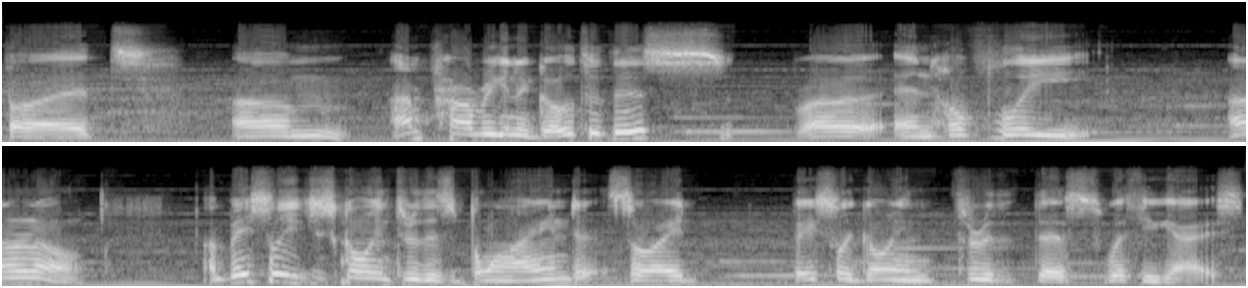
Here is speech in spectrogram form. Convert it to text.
but um, I'm probably gonna go through this uh, and hopefully, I don't know. I'm basically just going through this blind, so I basically going through this with you guys.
